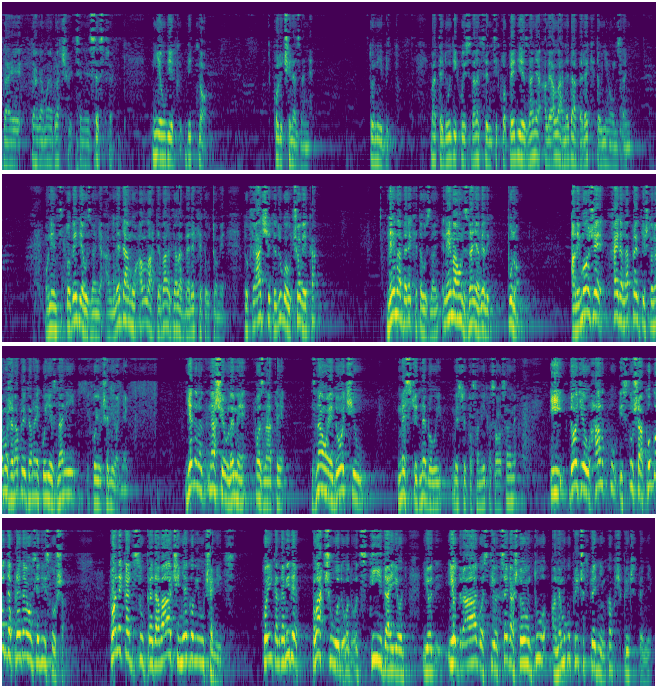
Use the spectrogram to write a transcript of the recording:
da je, draga moja braćo i cijenjene sestre, nije uvijek bitno količina znanja. To nije bitno. Imate ljudi koji su danas enciklopedije znanja, ali Allah ne da bereketa u njihovom znanju. On je enciklopedija u znanja, ali ne da mu Allah te bar dala bereketa u tome. Dok drugog čovjeka, nema bereketa u znanju, nema on znanja velik, puno. Ali može, hajde napraviti što ne može napraviti onaj koji je znaniji i koji je učeniji od njega. Jedan od naše uleme poznate znao je doći u mesčid nebovi, mesčid poslanika sa osrame, i dođe u halku i sluša, kogod da predaje, on sjedi i sluša. Ponekad su predavači njegovi učenici, koji kad ga vide plaču od, od, od stida i od, i, od, i od dragosti, od svega što je on tu, a ne mogu pričati pred njim. Kako će pričati pred njim?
